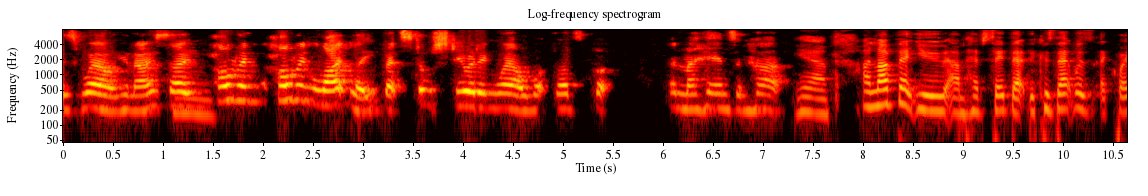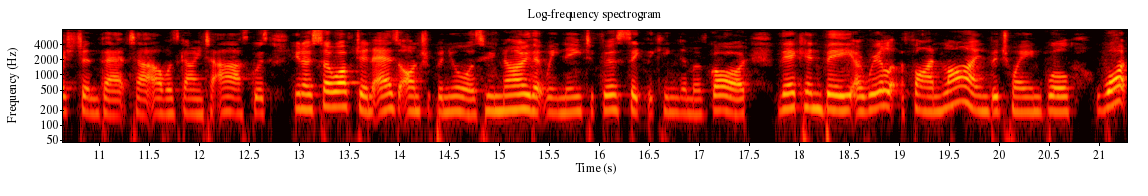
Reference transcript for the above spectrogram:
as well. You know, so Mm. holding holding lightly, but still stewarding well what God's put in my hands and heart. Yeah, I love that you um, have said that because that was a question that uh, I was going to ask. Was you know so often as entrepreneurs who know that we need to first seek the kingdom of God, there can be a real fine line between well, what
